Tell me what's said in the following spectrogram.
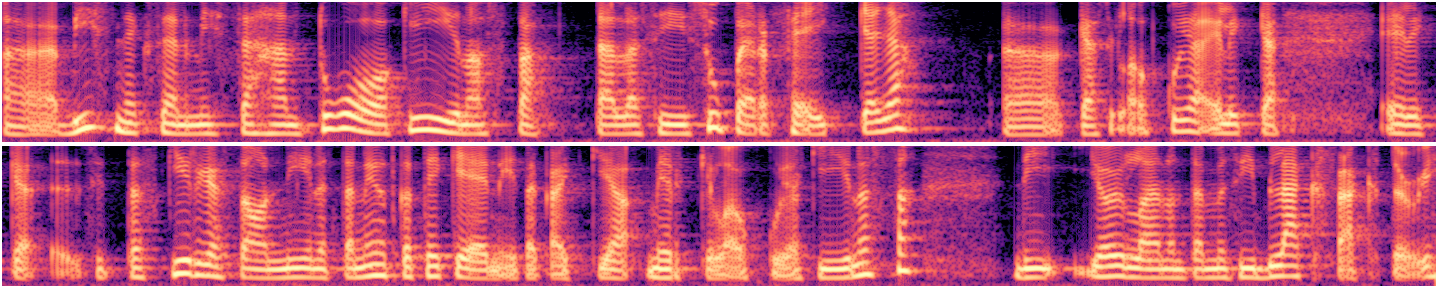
ää, bisneksen, missä hän tuo Kiinasta tällaisia superfeikkejä käsilaukkuja, eli Eli sitten tässä kirjassa on niin, että ne, jotka tekee niitä kaikkia merkkilaukkuja Kiinassa, niin joillain on tämmöisiä Black Factory,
